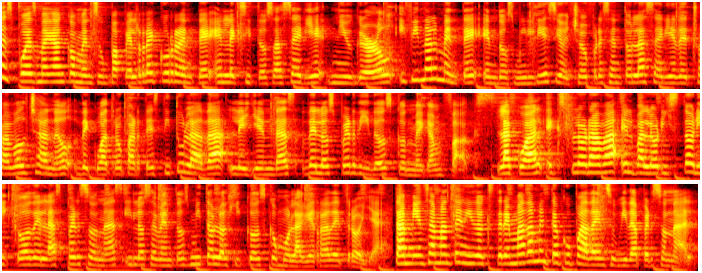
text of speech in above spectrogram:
Después, Megan comenzó un papel recurrente en la exitosa serie New Girl y finalmente en 2018 presentó la serie de Travel Channel de cuatro partes titulada Leyendas de los Perdidos con Megan Fox, la cual exploraba el valor histórico de las personas y los eventos mitológicos como la Guerra de Troya. También se ha mantenido extremadamente ocupada en su vida personal.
